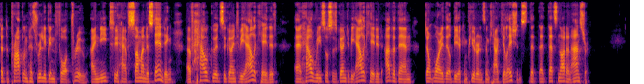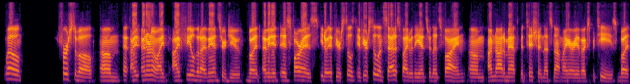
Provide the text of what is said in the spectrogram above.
that the problem has really been thought through. I need to have some understanding of how goods are going to be allocated and how resources are going to be allocated other than, don't worry, there'll be a computer and some calculations. That, that That's not an answer. Well, first of all, um, I, I don't know. I, I feel that I've answered you, but I mean, it, as far as you know, if you're still if you're still unsatisfied with the answer, that's fine. Um, I'm not a mathematician. That's not my area of expertise. But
